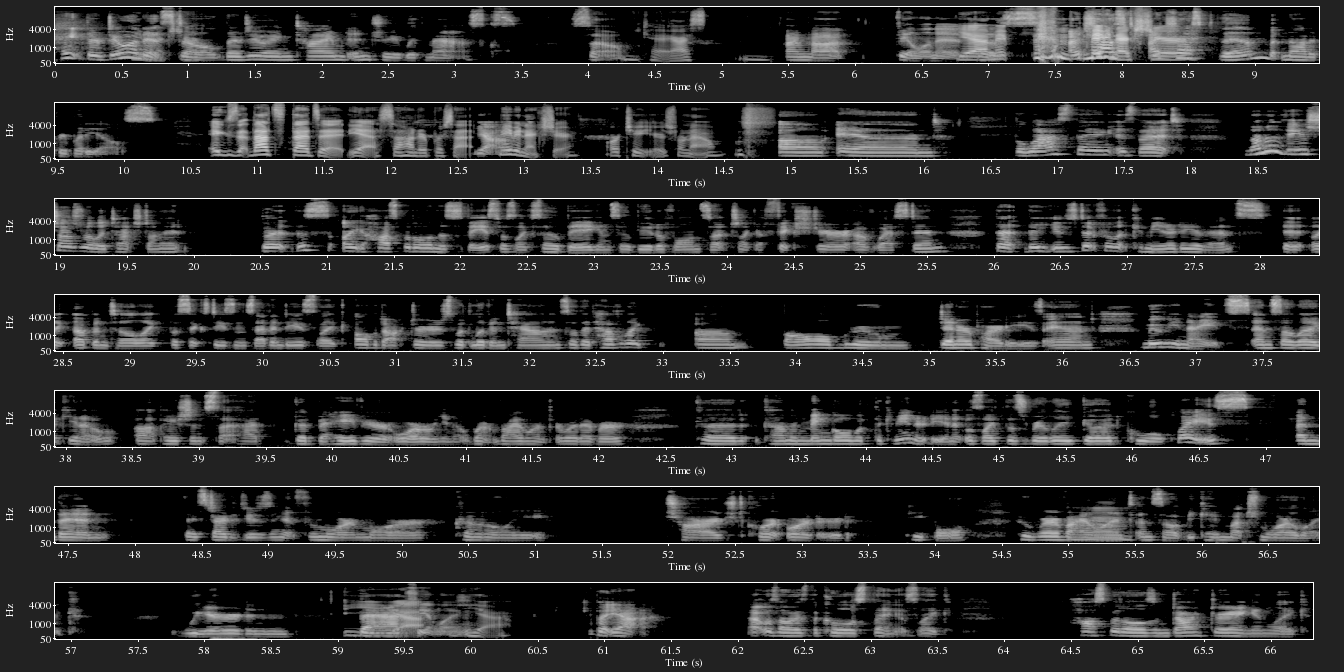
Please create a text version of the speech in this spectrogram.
hey they're doing it year. still they're doing timed entry with masks so Okay, I I'm not feeling it Yeah, I maybe trust- next i year. trust them but not everybody else Exa- that's that's it. Yes, hundred percent. Yeah. Maybe next year or two years from now. Um, and the last thing is that none of these shows really touched on it, but this like hospital in the space was like so big and so beautiful and such like a fixture of Weston that they used it for like community events. It like up until like the '60s and '70s, like all the doctors would live in town, and so they'd have like um ballroom dinner parties and movie nights. And so like you know uh, patients that had good behavior or you know weren't violent or whatever could come and mingle with the community. And it was like this really good cool place. And then they started using it for more and more criminally charged court ordered people who were violent and so it became much more like weird and Bad yeah. feeling. Yeah. but yeah that was always the coolest thing is like hospitals and doctoring and like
